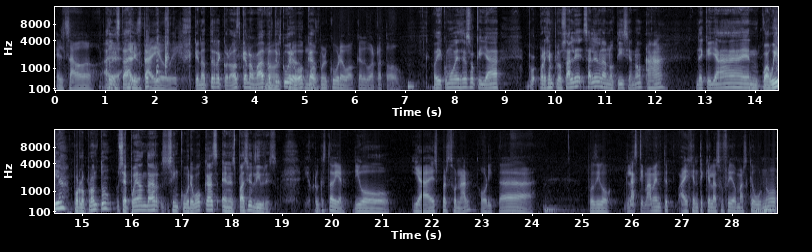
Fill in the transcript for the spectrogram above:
el sábado al, estadio. güey. que no te reconozca nomás, ponte el cubrebocas. No, el cubrebocas, guarda todo. Oye, ¿cómo ves eso que ya, por, por ejemplo, sale, sale en la noticia, ¿no? Ajá de que ya en Coahuila, por lo pronto, se puede andar sin cubrebocas en espacios libres. Yo creo que está bien. Digo, ya es personal. Ahorita, pues digo, lastimamente hay gente que la ha sufrido más que uno.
